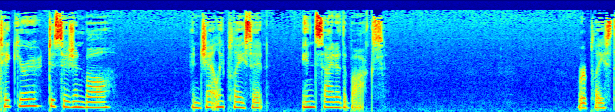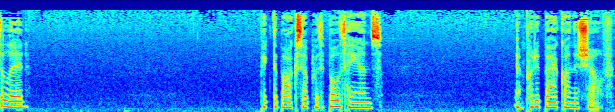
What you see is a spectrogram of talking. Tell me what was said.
Take your decision ball and gently place it inside of the box. Replace the lid. Pick the box up with both hands and put it back on the shelf.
